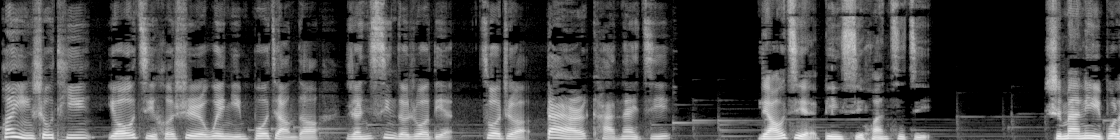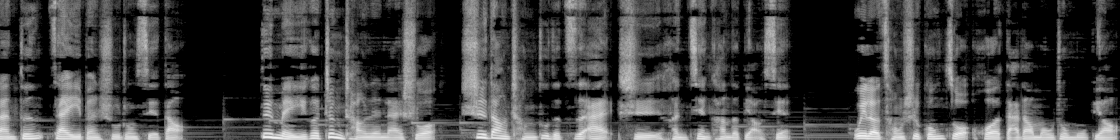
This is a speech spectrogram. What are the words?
欢迎收听由几何式为您播讲的《人性的弱点》，作者戴尔·卡耐基。了解并喜欢自己。史曼利·布兰登在一本书中写道：“对每一个正常人来说，适当程度的自爱是很健康的表现。为了从事工作或达到某种目标，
